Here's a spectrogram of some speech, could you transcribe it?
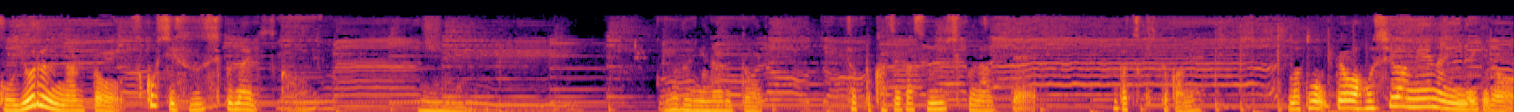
こう夜になると少し涼しくないですか？うん。夜になると、ちょっと風が涼しくなって、なんか月とかね。まあ東京は星は見えないんだけど、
